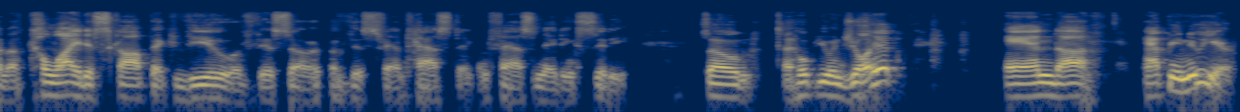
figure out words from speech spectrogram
a kaleidoscopic view of this, uh, of this fantastic and fascinating city. So I hope you enjoy it and uh, Happy New Year.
